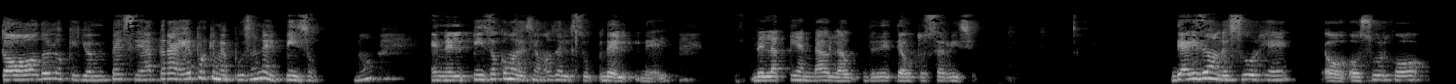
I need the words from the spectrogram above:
todo lo que yo empecé a traer porque me puso en el piso, ¿no? En el piso, como decíamos, del, del, del, de la tienda o de, autoservicio. De ahí de donde surge o, surjo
